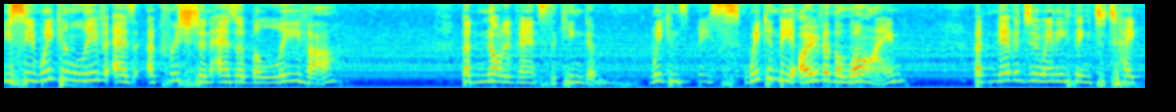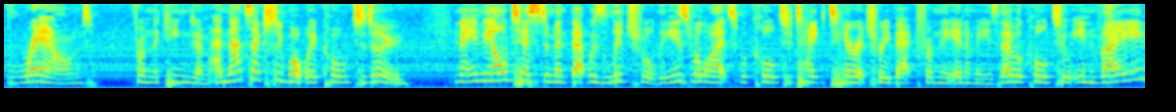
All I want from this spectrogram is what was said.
You see, we can live as a Christian, as a believer, but not advance the kingdom. We can be, we can be over the line, but never do anything to take ground from the kingdom. And that's actually what we're called to do. Know, in the Old Testament, that was literal. The Israelites were called to take territory back from the enemies. They were called to invade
